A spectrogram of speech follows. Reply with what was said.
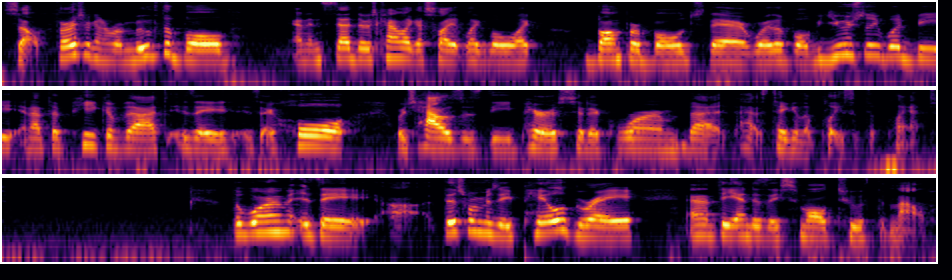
so first we're gonna remove the bulb, and instead there's kind of like a slight like little like bump or bulge there where the bulb usually would be, and at the peak of that is a is a hole which houses the parasitic worm that has taken the place of the plant. The worm is a uh, this worm is a pale gray, and at the end is a small toothed mouth.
